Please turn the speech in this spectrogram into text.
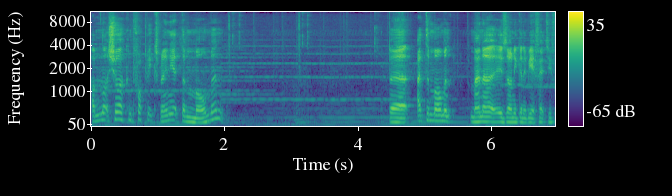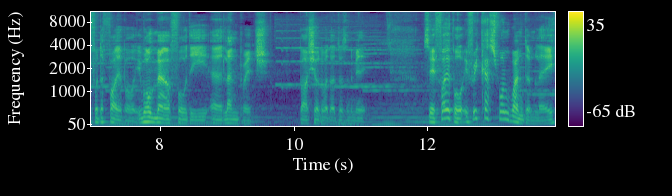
I'm not sure I can properly explain it at the moment. But at the moment, mana is only going to be effective for the fireball. It won't matter for the uh, land bridge. But I'll show you what that does in a minute. So fireball, if we cast one randomly,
